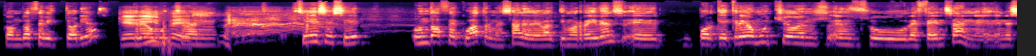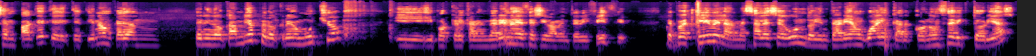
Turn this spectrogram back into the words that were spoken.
con 12 victorias. ¿Qué Creo dices? mucho en, Sí, sí, sí. Un 12-4 me sale de Baltimore Ravens eh, porque creo mucho en su, en su defensa, en, en ese empaque que, que tiene, aunque hayan tenido cambios, pero creo mucho y, porque el calendario no es excesivamente difícil. Después Cleveland me sale segundo y entraría en Wildcard con 11 victorias.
